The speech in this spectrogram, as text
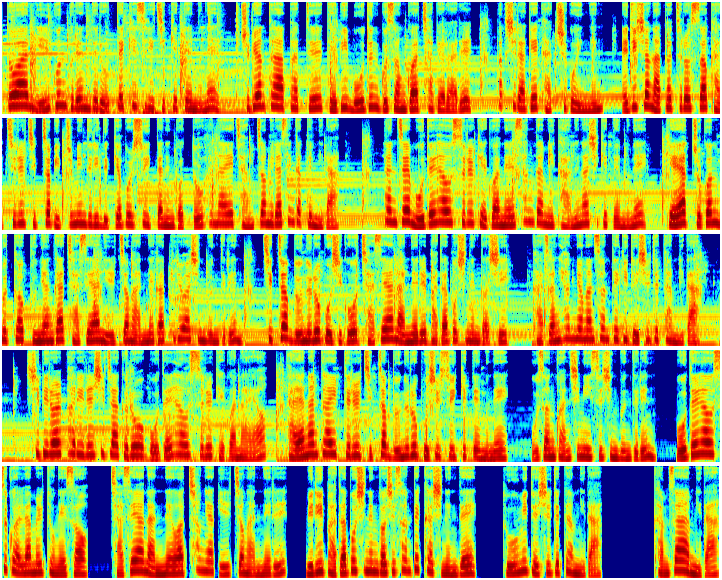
또한 일군 브랜드 롯데캐슬이 짓기 때문에 주변 타 아파트 대비 모든 구성과 차별화를 확실하게 갖추고 있는 에디션 아파트로서 가치를 직접 입주민들이 느껴볼 수 있다는 것도 하나의 장점이라 생각됩니다. 현재 모델하우스를 개관해 상담이 가능하시기 때문에 계약 조건부터 분양과 자세한 일정 안내가 필요하신 분들은 직접 눈으로 보시고 자세한 안내를 받아보시는 것이 가장 현명한 선택이 되실 듯합니다. 11월 8일을 시작으로 모델하우스를 개관하여 다양한 타입들을 직접 눈으로 보실 수 있기 때문에 우선 관심이 있으신 분들은 모델하우스 관람을 통해서 자세한 안내와 청약 일정 안내를 미리 받아보시는 것이 선택하시는데 도움이 되실 듯합니다. 감사합니다.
